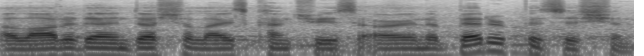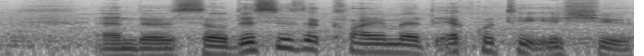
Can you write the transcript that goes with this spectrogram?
a lot of the industrialized countries are in a better position. And uh, so this is a climate equity issue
